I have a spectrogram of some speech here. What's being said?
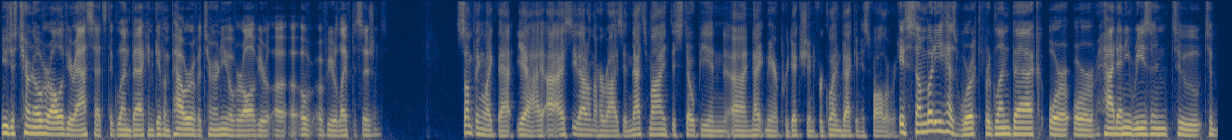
you just turn over all of your assets to Glenn Beck and give him power of attorney over all of your uh, uh over, over your life decisions. Something like that. Yeah, I, I see that on the horizon. That's my dystopian uh, nightmare prediction for Glenn Beck and his followers. If somebody has worked for Glenn Beck or or had any reason to to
